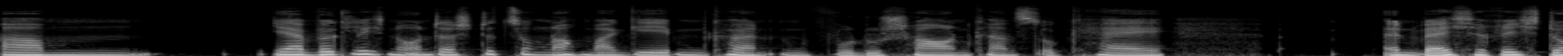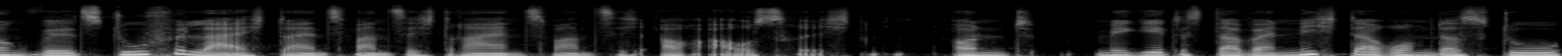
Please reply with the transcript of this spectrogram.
ähm, ja wirklich eine Unterstützung nochmal geben könnten, wo du schauen kannst, okay, in welche Richtung willst du vielleicht dein 2023 auch ausrichten? Und mir geht es dabei nicht darum, dass du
